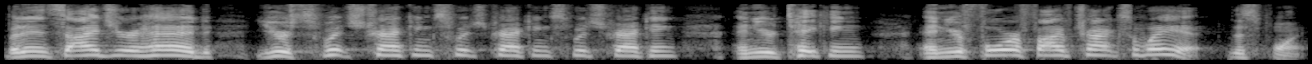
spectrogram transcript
But inside your head, you're switch tracking, switch tracking, switch tracking, and you're taking, and you're four or five tracks away at this point.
